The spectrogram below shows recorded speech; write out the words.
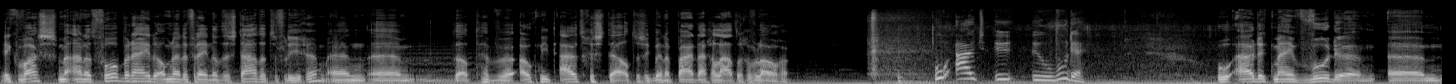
ik was me aan het voorbereiden om naar de Verenigde Staten te vliegen. En ehm, dat hebben we ook niet uitgesteld. Dus ik ben een paar dagen later gevlogen. Hoe uit u uw woede? Hoe uit ik mijn woede? Ehm,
